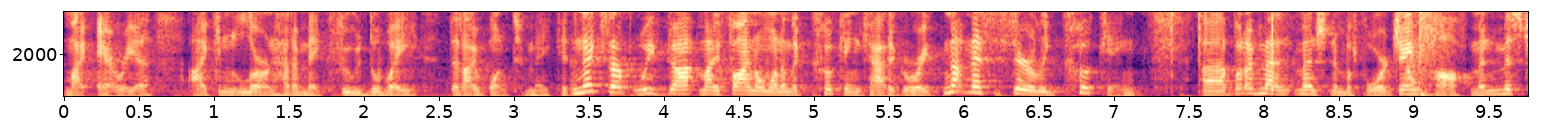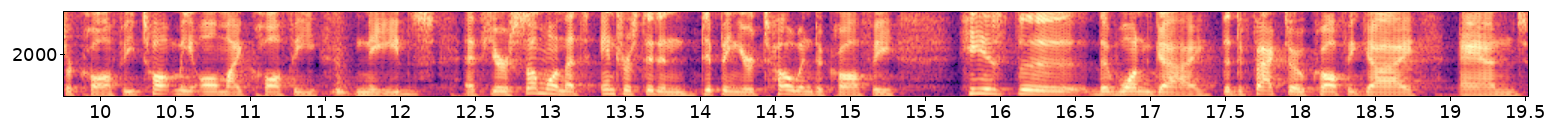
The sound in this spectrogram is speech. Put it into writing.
my area. I can learn how to make food the way that I want to make it. Next up, we've got my final one in the cooking category. Not necessarily cooking, uh, but I've mentioned mentioned him before, James Hoffman, Mr. Coffee, taught me all my coffee needs. If you're someone that's interested in dipping your toe into coffee, he is the the one guy, the de facto coffee guy, and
